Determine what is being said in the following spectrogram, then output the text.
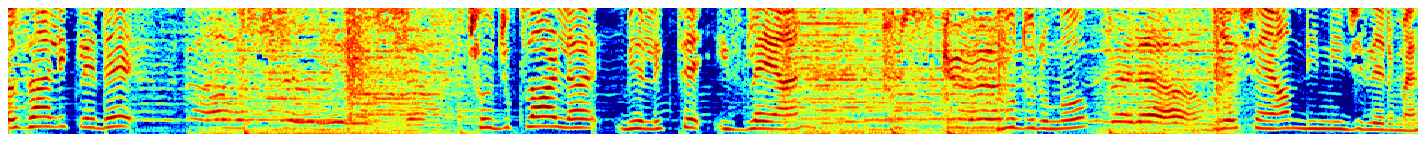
Özellikle de çocuklarla birlikte izleyen bu durumu yaşayan dinleyicilerime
